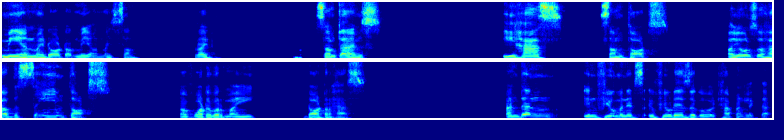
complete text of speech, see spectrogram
Me and my daughter, me and my son, right? Sometimes he has some thoughts. I also have the same thoughts of whatever my daughter has. And then in few minutes, a few days ago, it happened like that.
